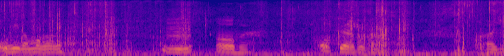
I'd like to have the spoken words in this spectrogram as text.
ਉਹੀ ਕੰਮ ਹੋ ਗਿਆ ਉਹ ਫਿਰ ਓਕੇ ਰਿਪੋਰਟ ਹਾਂਜੀ।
